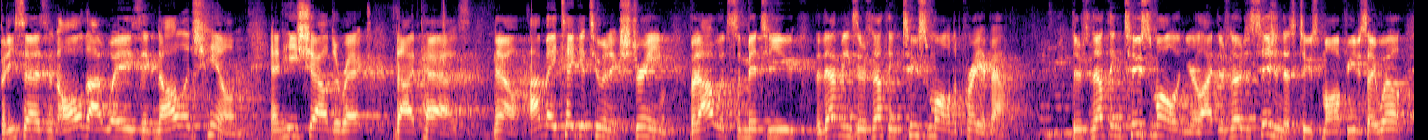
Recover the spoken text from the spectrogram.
But he says, In all thy ways acknowledge him, and he shall direct thy paths. Now, I may take it to an extreme, but I would submit to you that that means there's nothing too small to pray about. There's nothing too small in your life. There's no decision that's too small for you to say, Well,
